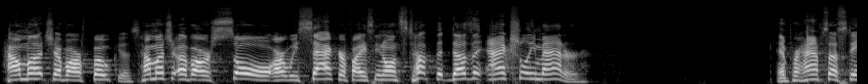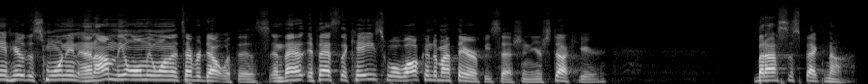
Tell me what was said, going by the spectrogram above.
How much of our focus, how much of our soul are we sacrificing on stuff that doesn't actually matter? And perhaps I stand here this morning and I'm the only one that's ever dealt with this. And that, if that's the case, well, welcome to my therapy session. You're stuck here. But I suspect not.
